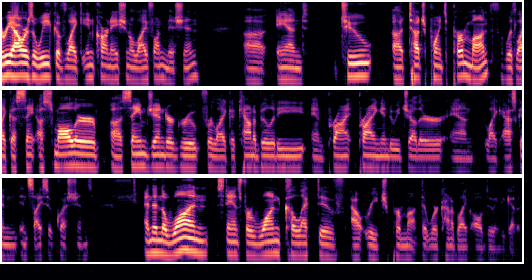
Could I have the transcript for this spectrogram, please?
three hours a week of like incarnational life on mission, uh, and two uh, touch points per month with like a sa- a smaller uh, same gender group for like accountability and pry- prying into each other and like asking incisive questions. And then the one stands for one collective outreach per month that we're kind of like all doing together.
